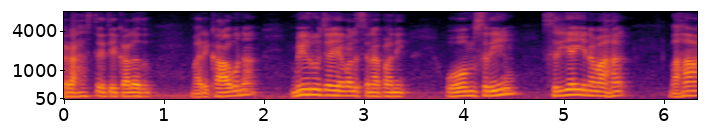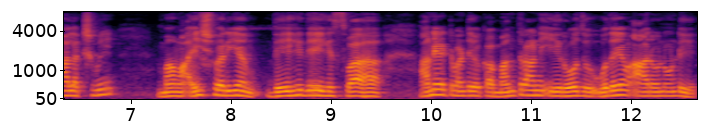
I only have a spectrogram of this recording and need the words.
గ్రహస్థితి కలదు. మరి కావున మీరు చేయవలసిన పని ఓం శ్రీం శ్రీ అయి నమ. మహాలక్ష్మి మమ ఐశ్వర్యం దేహి దేహి స్వాహ అనేటువంటి ఒక మంత్రాన్ని ఈరోజు ఉదయం ఆరు నుండి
